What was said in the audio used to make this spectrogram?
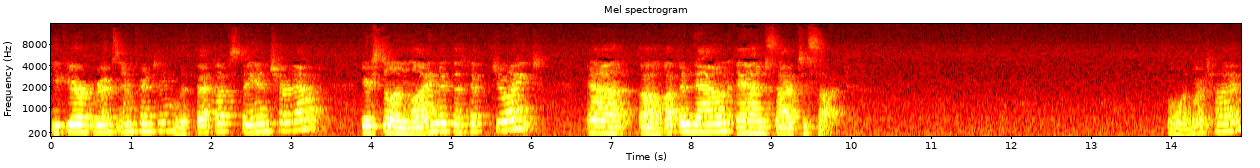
Keep your ribs imprinting. Lift back up, stay in, turn out. You're still in line with the hip joint. And um, up and down and side to side. One more time.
